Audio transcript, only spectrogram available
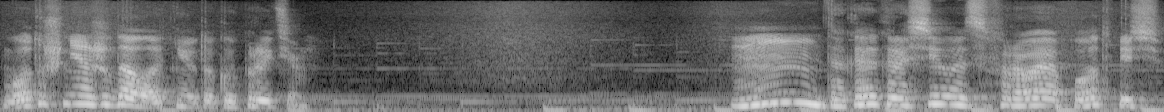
Вот уж не ожидала от нее такой прыти. Ммм, такая красивая цифровая подпись.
